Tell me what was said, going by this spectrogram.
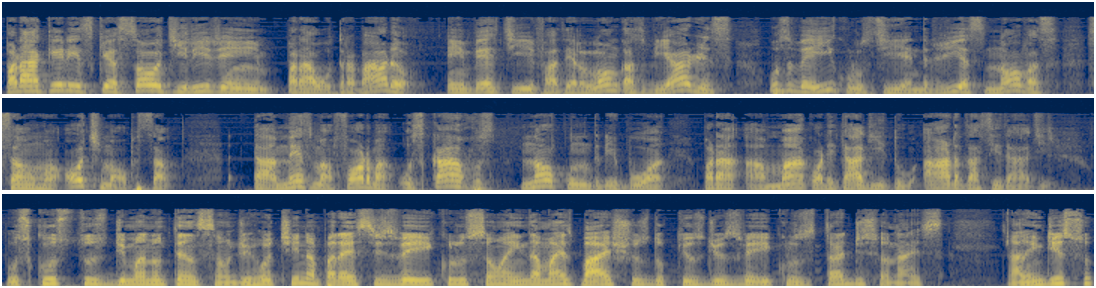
Para aqueles que só dirigem para o trabalho, em vez de fazer longas viagens, os veículos de energias novas são uma ótima opção. Da mesma forma, os carros não contribuem para a má qualidade do ar da cidade. Os custos de manutenção de rotina para esses veículos são ainda mais baixos do que os dos veículos tradicionais. Além disso,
